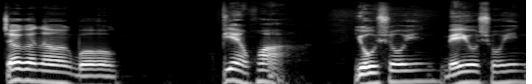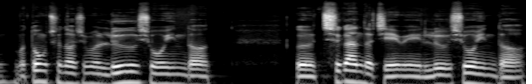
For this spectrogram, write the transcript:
这个呢，我变化。 有收音没有收音뭐动词的什么르收音的그 시간的结尾르收音的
